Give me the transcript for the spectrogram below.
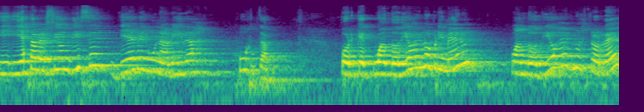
Y, esta versión dice, lleven una vida justa. Porque cuando Dios es lo primero, cuando Dios es nuestro rey,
